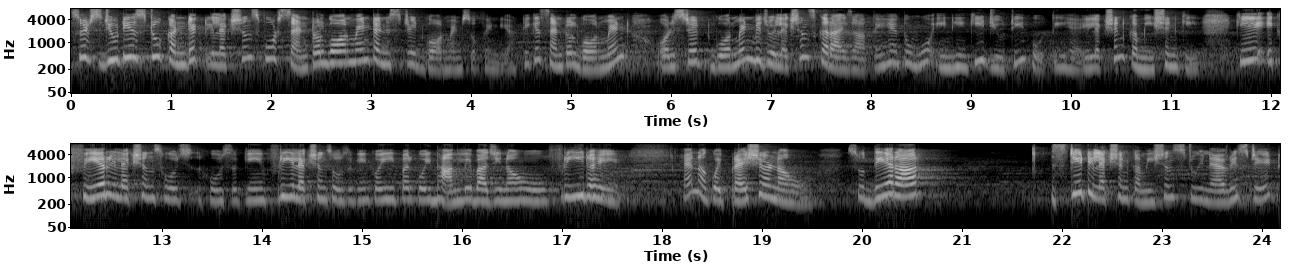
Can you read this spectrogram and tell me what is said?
so its duty is to conduct elections for central government and state governments of India ठीक है सेंट्रल गवर्नमेंट और स्टेट गवर्नमेंट में जो इलेक्शंस कराए जाते हैं तो वो इन्हीं की ड्यूटी होती है इलेक्शन कमीशन की, कि एक फेयर इलेक्शंस हो हो सकें फ्री इलेक्शंस हो सकें, कहीं पर कोई धांधलेबाजी ना हो फ्री रहे, है ना, कोई प्रेशर ना हो। So there are state election commissions to in every state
